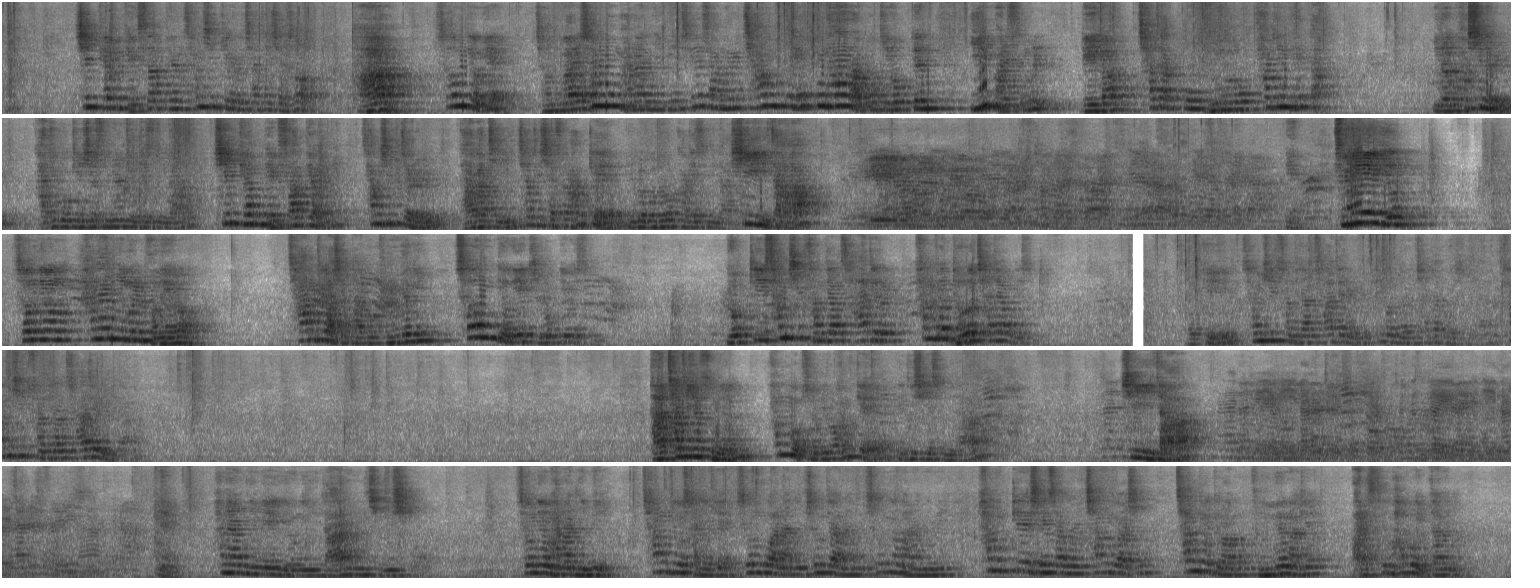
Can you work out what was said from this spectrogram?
시편 104편 30절을 찾으셔서 아, 성경에 정말 성령 하나님이 세상을 창조했구나라고 기록된 이 말씀을 내가 찾았고 눈으로 확인했다. 이런 확신을 가지고 계셨으면 좋겠습니다. 시편 104편 30절을 다 같이 찾으셔서 함께 읽어보도록 하겠습니다. 시작. 예, 주의 영 성령 하나님을 보내어 창조하셨다고 분명히 성경에 기록되어 있습니다. 욥기 33장 4절을 한 번 더 찾아보겠습니다. 욥기 33장 4절을 한 번 더 찾아보겠습니다. 33장 4절입니다. 다 찾으셨으면 한 목소리로 함께 읽으시겠습니다. 시작. 네, 하나님의 영이 나를 지으시고 성령 하나님이 창조 사역에 성부 하나님, 성자 하나님, 성령 하나님이 함께 세상을 창조하신 창조주라고 분명하게 말씀하고 있다는 것.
